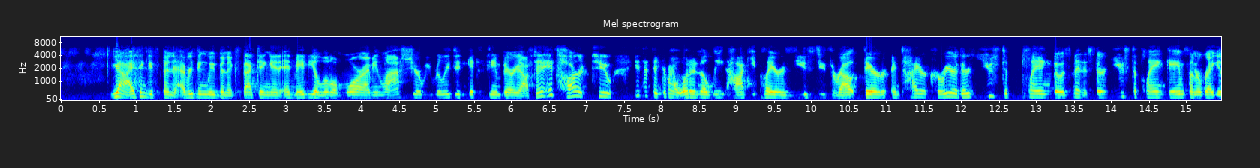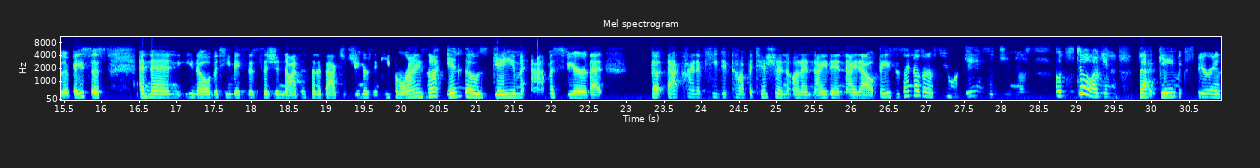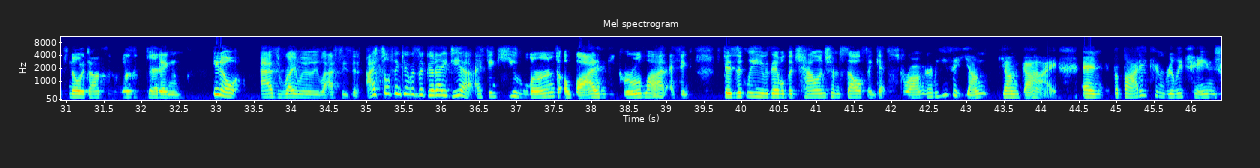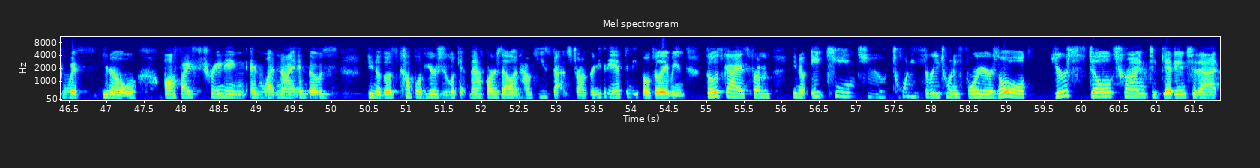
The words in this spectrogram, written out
yeah, I think it's been everything we've been expecting and, and, maybe a little more. I mean, last year we really didn't get to see him very often. It's hard too. You have to think about what an elite hockey player is used to throughout their entire career. They're used to playing those minutes. They're used to playing games on a regular basis. And then, you know, the team makes the decision not to send it back to juniors and keep him around. He's not in those game atmosphere that the, that kind of heated competition on a night in, night out basis. I know there are fewer games in juniors, but still, I mean, that game experience Noah Dobson wasn't getting, you know, as regularly last season. I still think it was a good idea. I think he learned a lot. I think he grew a lot. I think physically he was able to challenge himself and get stronger. I mean, he's a young, young guy and the body can really change with, you know, off ice training and whatnot. And those, you know, those couple of years, you look at Mat Barzal and how he's gotten stronger, and even Anthony Beauvillier. I mean, those guys from, you know, 18 to 23, 24 years old, you're still trying to get into that,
